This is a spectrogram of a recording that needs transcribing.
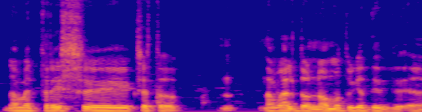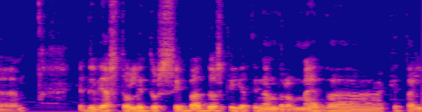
να μετρήσει, ξέρετε, να βάλει τον νόμο του για τη, ε, για τη διαστολή του σύμπαντος και για την Ανδρομέδα κτλ.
